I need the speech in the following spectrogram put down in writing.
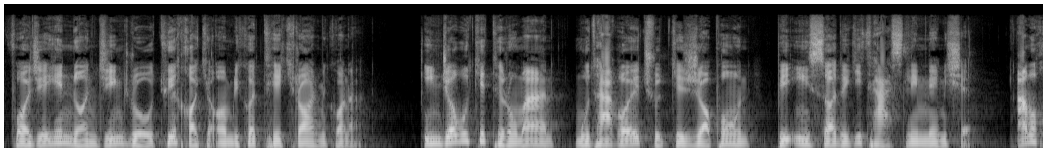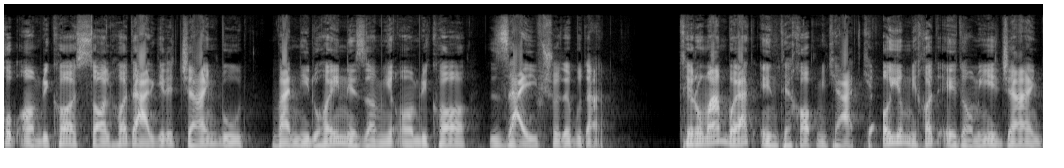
فاجعه نانجینگ رو توی خاک آمریکا تکرار می‌کنن. اینجا بود که ترومن متقاعد شد که ژاپن به این سادگی تسلیم نمیشه. اما خب آمریکا سالها درگیر جنگ بود و نیروهای نظامی آمریکا ضعیف شده بودند. ترومن باید انتخاب می‌کرد که آیا می‌خواد ادامه جنگ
